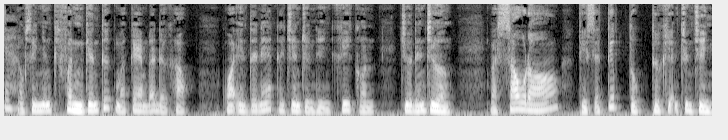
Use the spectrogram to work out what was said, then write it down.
Dạ. học sinh những phần kiến thức mà các em đã được học qua internet hay trên truyền hình khi còn chưa đến trường và sau đó thì sẽ tiếp tục thực hiện chương trình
